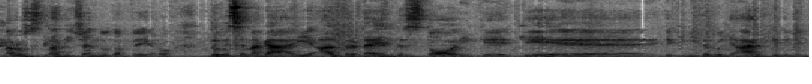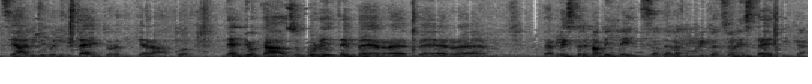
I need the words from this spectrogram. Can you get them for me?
ma lo sta dicendo davvero, dove se magari altre band storiche che eh, definite vogliarche, demenziali, dove l'intento era dichiarato, nel mio caso volete per, per, per l'estrema bellezza della comunicazione estetica,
